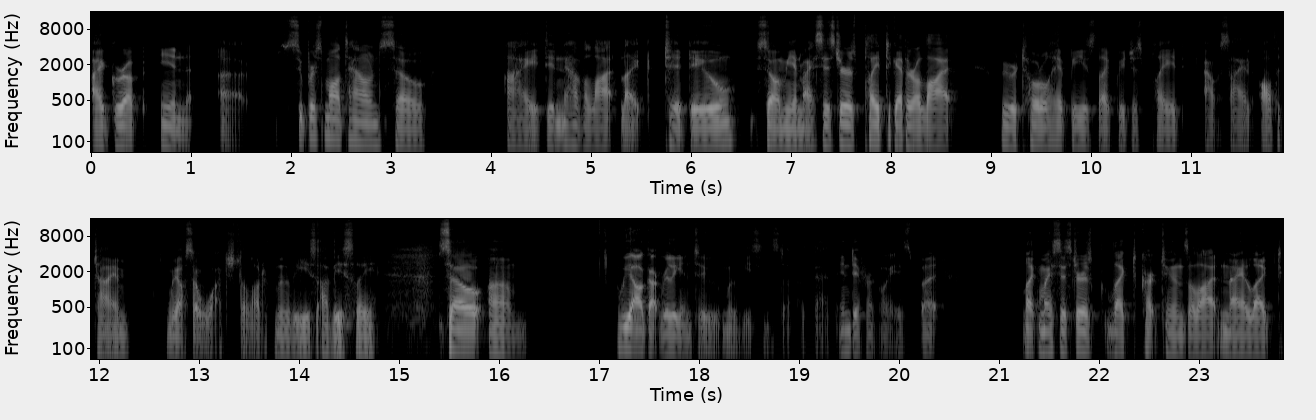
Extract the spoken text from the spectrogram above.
I grew up in a super small town, so I didn't have a lot like to do. So me and my sisters played together a lot. We were total hippies, like we just played outside all the time we also watched a lot of movies, obviously. So um, we all got really into movies and stuff like that in different ways. But like my sisters liked cartoons a lot, and I liked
